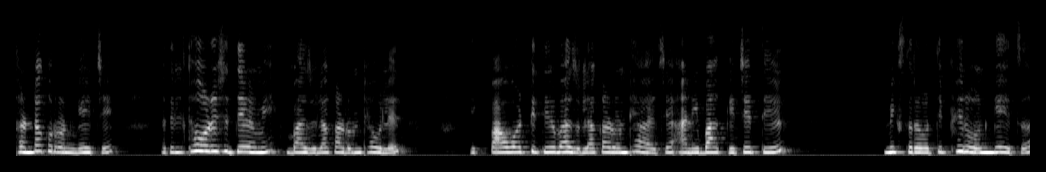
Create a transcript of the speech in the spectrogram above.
थंड करून घ्यायचे. त्यातील थोडेसे तीळ मी बाजूला काढून ठेवलेत. एक पाववाटी तीळ बाजूला काढून ठेवायचे आणि बाकीचे तीळ मिक्सरवरती फिरवून घ्यायचं.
